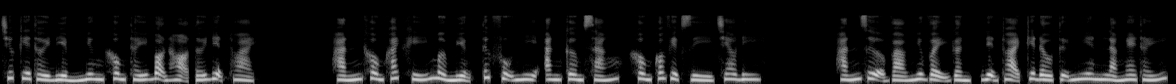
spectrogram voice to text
trước kia thời điểm nhưng không thấy bọn họ tới điện thoại. Hắn không khách khí mở miệng tức phụ nhi ăn cơm sáng, không có việc gì treo đi. Hắn dựa vào như vậy gần, điện thoại kia đầu tự nhiên là nghe thấy,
